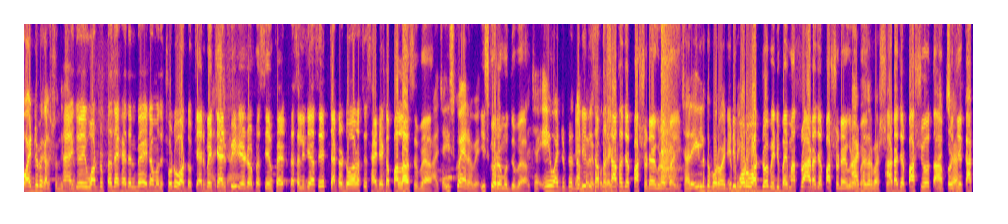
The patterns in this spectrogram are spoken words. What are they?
ওয়াইড্রোপে কালেকশন হ্যাঁ যে ওয়ার্ড্রপটা দেখাই দেন ভাই এটা আমাদের ছোট ওয়ার্ড্রপ চার বাই চার আচ্ছা। ফিট এটা আপনার সেম ফ্যাসিলিটি আছে চারটা ডোর আছে সাইডে একটা পাল্লা আছে ভাই আচ্ছা স্কোয়ার হবে। স্কোয়ারের মধ্যে ভাই আচ্ছা এই ওয়ার্ডরোবটা দাম এটা হচ্ছে আপনার সাত হাজার পাঁচশো টাকা করে ভাই। স্যার এগুলো তো বড় ওয়ার্ডরোব এটি বড় ওয়ার্ড্রপ এটি ভাই মাত্র আট হাজার পাঁচশো টাকা করে আট হাজার পাঁচশো। তারপরে আচ্ছা। যে কাট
